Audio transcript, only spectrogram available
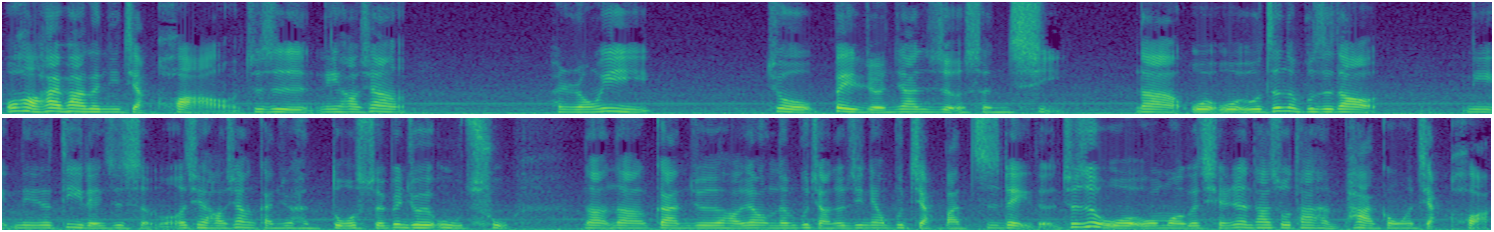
我好害怕跟你讲话哦。就是你好像很容易就被人家惹生气。那我，我，我真的不知道你你的地雷是什么，而且好像感觉很多，随便就会误触。那那干就是好像能不讲就尽量不讲吧之类的。就是我我某个前任他说他很怕跟我讲话。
